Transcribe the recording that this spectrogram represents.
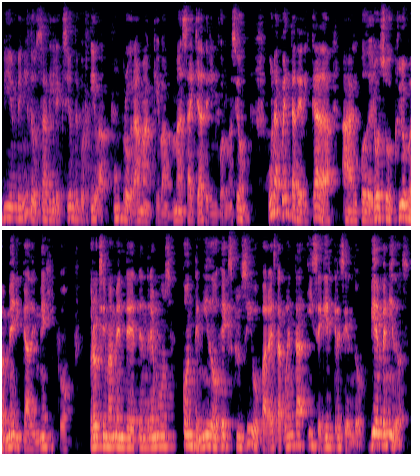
Bienvenidos a Dirección Deportiva, un programa que va más allá de la información, una cuenta dedicada al poderoso Club América de México. Próximamente tendremos contenido exclusivo para esta cuenta y seguir creciendo. Bienvenidos.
